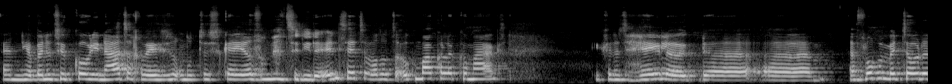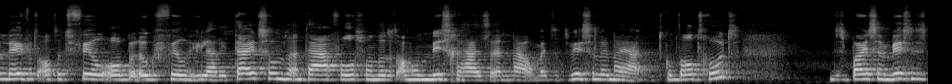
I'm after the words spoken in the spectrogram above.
En je bent natuurlijk coördinator geweest, dus ondertussen ken je heel veel mensen die erin zitten, wat het ook makkelijker maakt. Ik vind het heel leuk. De uh, enveloppenmethode levert altijd veel op en ook veel hilariteit soms aan tafels, omdat het allemaal misgaat. En nou, met het wisselen, nou ja, het komt altijd goed. Dus Bites and Business,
